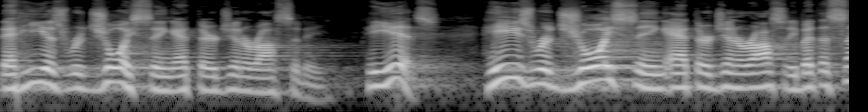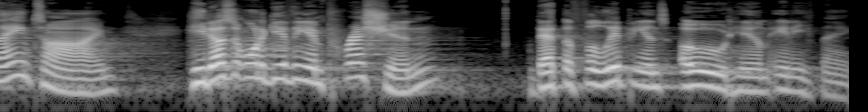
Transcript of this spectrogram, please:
that he is rejoicing at their generosity. He is. He's rejoicing at their generosity. But at the same time, he doesn't want to give the impression that the Philippians owed him anything.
